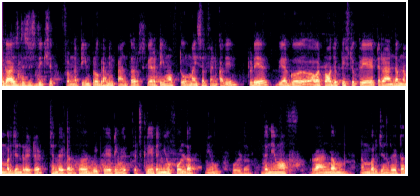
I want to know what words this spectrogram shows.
guys, this is Deekshith from the team Programming Panthers. We are a team of two, myself and Khalil. Today we are go. Our project is to create a random number generator. Generator. So we'll be creating it. Let's create a new folder. New folder. The name of random number generator.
